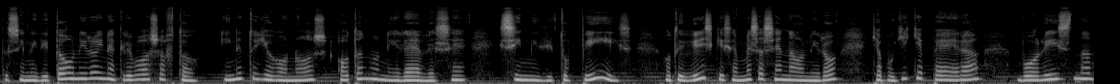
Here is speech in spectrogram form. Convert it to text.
Το συνειδητό όνειρο είναι ακριβώς αυτό. Είναι το γεγονός όταν ονειρεύεσαι συνειδητοποιείς ότι βρίσκεσαι μέσα σε ένα όνειρο και από εκεί και πέρα μπορείς να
